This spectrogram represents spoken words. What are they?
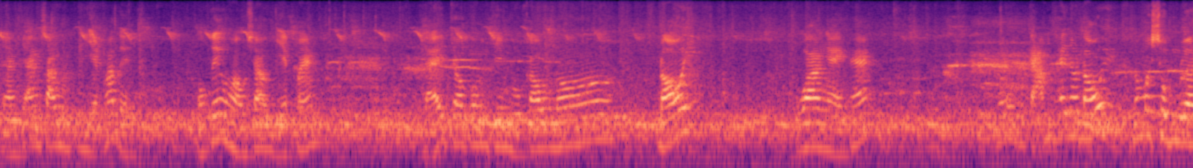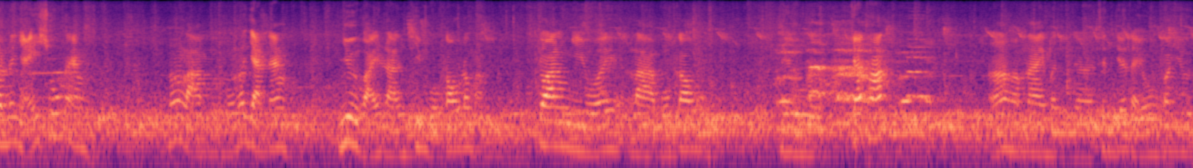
Là cho ăn xong dẹp hết đi. Một tiếng hồ sau, dẹp mát để cho con chim bồ câu nó đói qua ngày khác. Nó cảm thấy nó đói, nó mới sung lên, nó nhảy xuống ăn. Nó làm, nó dành ăn. Như vậy là chim bồ câu đó mạnh cho ăn nhiều ấy là bồ câu đều chết hết. Đó, hôm nay mình ờ, xin giới thiệu coi như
